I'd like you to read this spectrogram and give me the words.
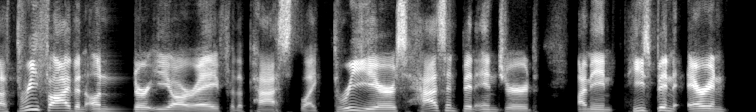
a three five and under ERA for the past like three years. Hasn't been injured. I mean, he's been Aaron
